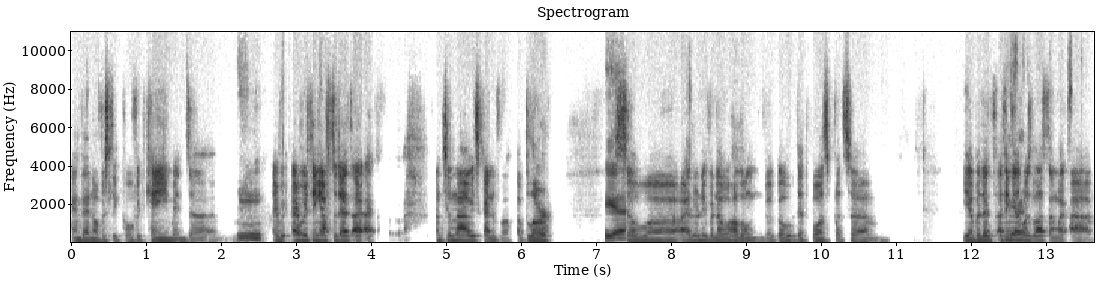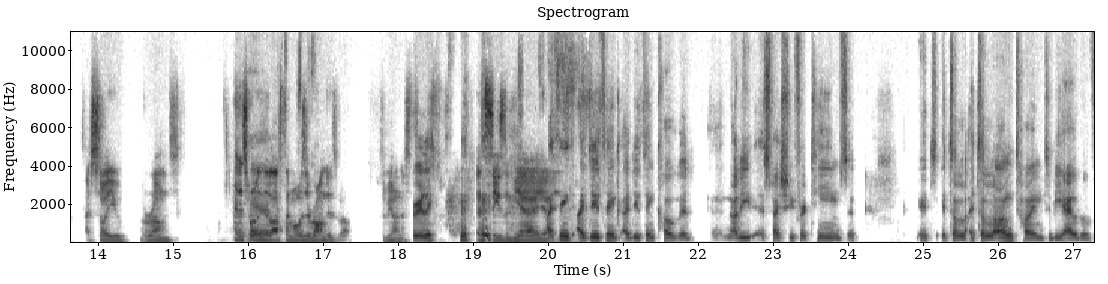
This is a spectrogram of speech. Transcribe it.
and then obviously COVID came, and uh, mm. every, everything after that, I, I, until now, it's kind of a, a blur. Yeah. So uh, I don't even know how long ago that was, but um, yeah, but that, I think yeah. that was the last time I uh, I saw you around, and that's probably yeah. the last time I was around as well. To be honest. Really. that season, yeah, yeah. I think I do think I do think COVID, not even, especially for teams, it, it's it's a it's a long time to be out of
